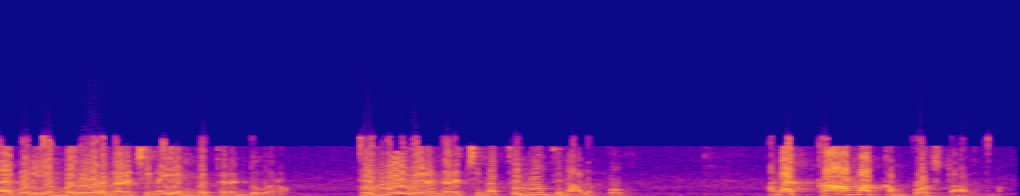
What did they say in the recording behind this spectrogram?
எனக்கு ஒரு எண்பது வரும் நினைச்சீங்கன்னா எண்பத்தி ரெண்டு வரும். தொண்ணூறு வேணும்னு நினைச்சீங்கன்னா தொண்ணூத்தி நாலு போகும். ஆனா காமா கம்போஸ்டா எழுதணும்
